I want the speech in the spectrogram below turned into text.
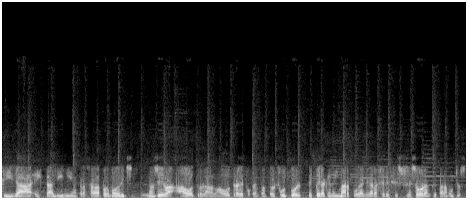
si ya esta línea trazada por Modric nos lleva a otro lado, a otra época en cuanto al fútbol. Se espera que Neymar pueda llegar a ser ese sucesor, aunque para muchos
